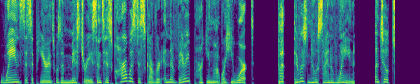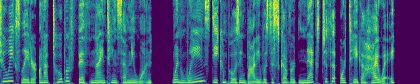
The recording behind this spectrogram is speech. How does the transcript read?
Wayne's disappearance was a mystery since his car was discovered in the very parking lot where he worked. But there was no sign of Wayne until two weeks later on October 5th, 1971, when Wayne's decomposing body was discovered next to the Ortega Highway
